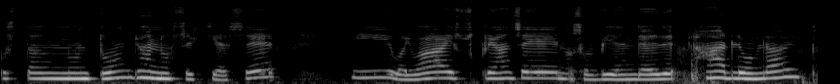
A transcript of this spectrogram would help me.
gustado un montón. Yo no sé qué hacer. Y bye bye, suscríbanse. No se olviden de dejarle un like.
